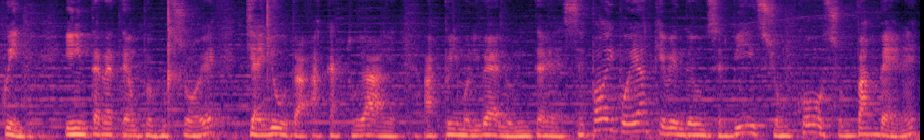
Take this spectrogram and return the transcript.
Quindi internet è un propulsore, ti aiuta a catturare a primo livello un interesse, poi puoi anche vendere un servizio, un corso, va bene,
